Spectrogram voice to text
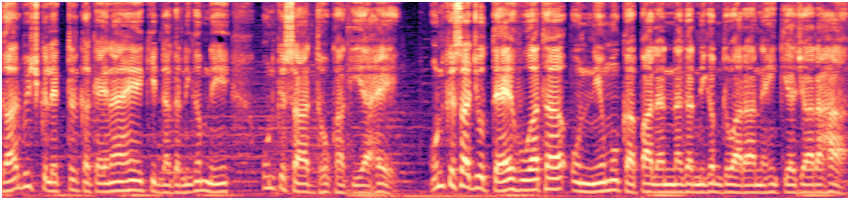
गार्बेज कलेक्टर का कहना है कि नगर निगम ने उनके साथ धोखा किया है। उनके साथ जो तय हुआ था, उन नियमों का पालन नगर निगम द्वारा नहीं किया जा रहा।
